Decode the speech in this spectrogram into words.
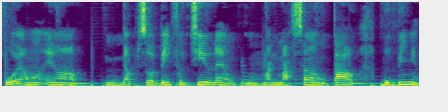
Pô, é uma, é uma, uma pessoa bem infantil, né? Uma animação tal, bobinha.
